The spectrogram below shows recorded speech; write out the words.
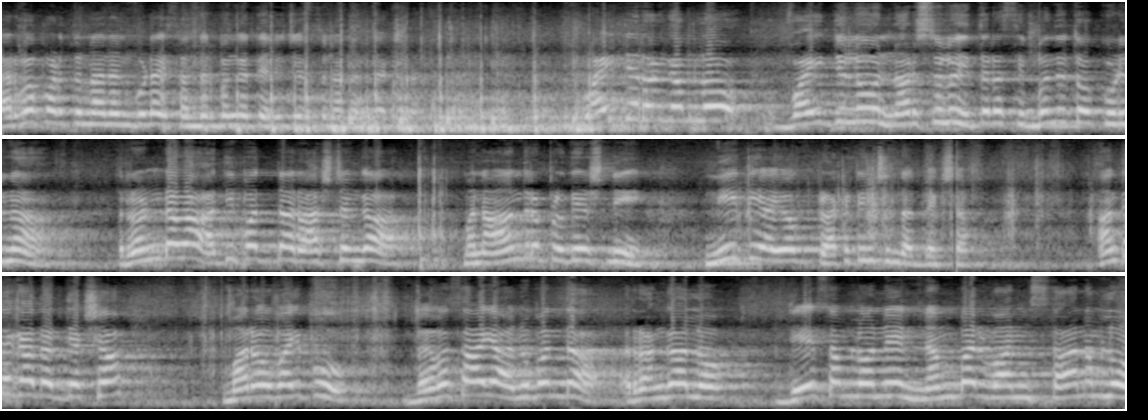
గర్వపడుతున్నానని కూడా ఈ సందర్భంగా తెలియజేస్తున్నాను అధ్యక్ష. వైద్య రంగంలో వైద్యులు నర్సులు ఇతర సిబ్బందితో కూడిన రెండవ అతిపెద్ద రాష్ట్రంగా మన ఆంధ్రప్రదేశ్ని నీతి ఆయోగ్ ప్రకటించింది అధ్యక్ష. అంతేకాదు అధ్యక్ష మరోవైపు వ్యవసాయ అనుబంధ రంగాల్లో దేశంలోనే నంబర్ వన్ స్థానంలో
